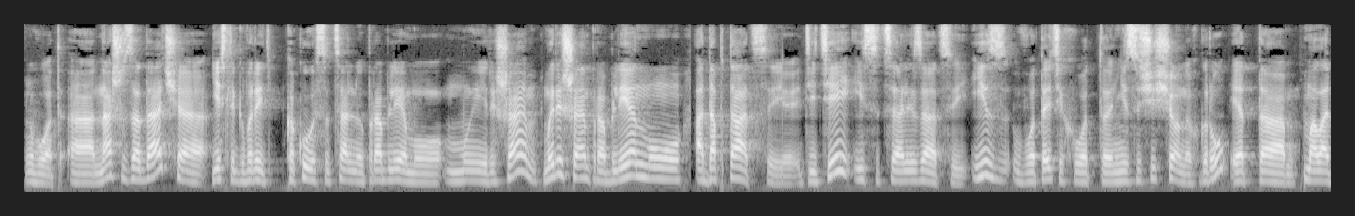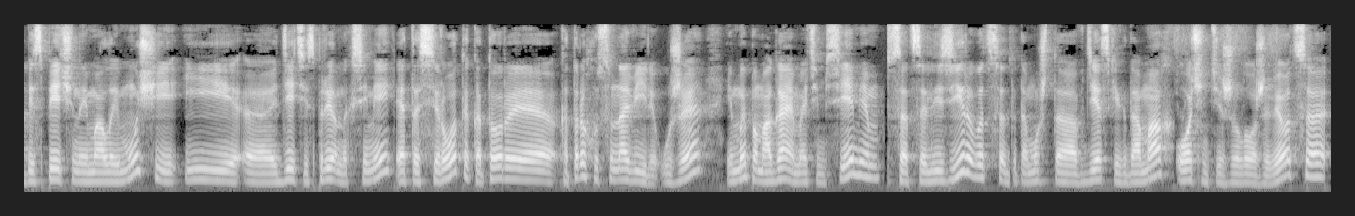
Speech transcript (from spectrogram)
Вот. А наша задача, если говорить, какую социальную проблему мы решаем, мы решаем проблему адаптации детей и социализации из вот этих вот незащищенных групп. Это малообеспеченные, малоимущие и э, дети из приемных семей. Это сироты, которые которых усыновили уже, и мы помогаем этим семьям социализироваться, потому что в детских домах очень тяжело живется,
